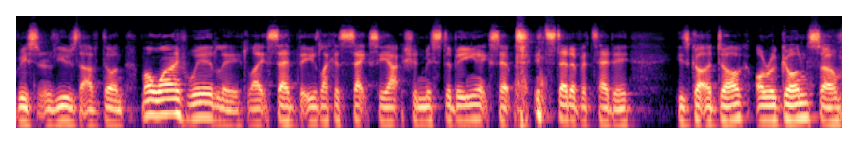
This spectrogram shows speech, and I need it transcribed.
recent reviews that I've done. My wife weirdly like said that he's like a sexy action Mr. Bean, except instead of a teddy, he's got a dog or a gun. So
